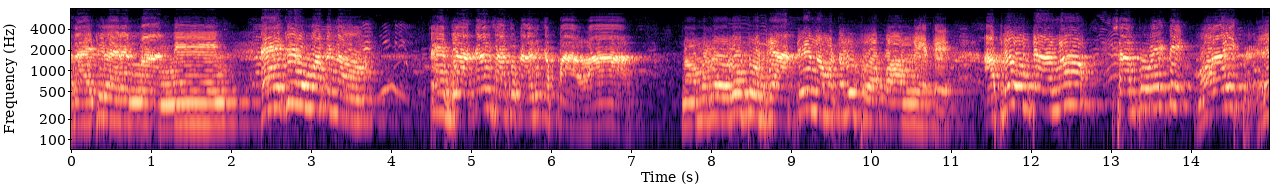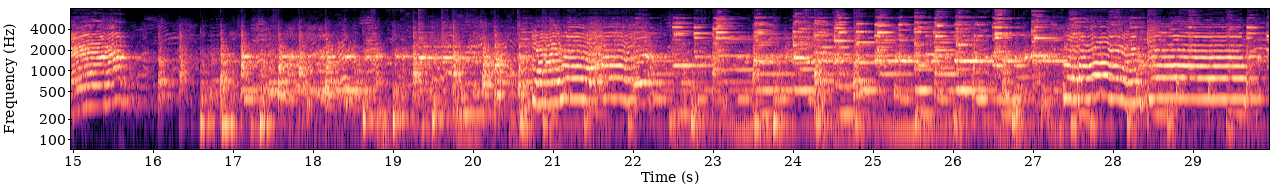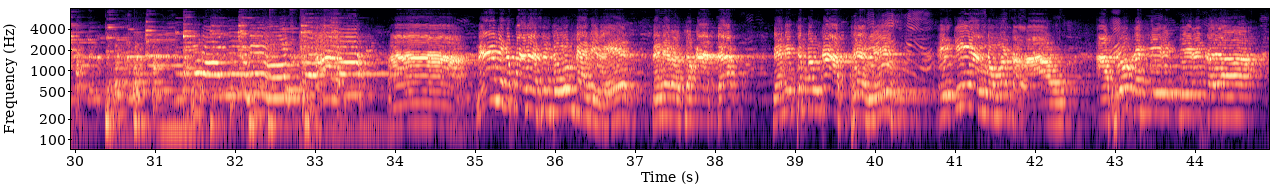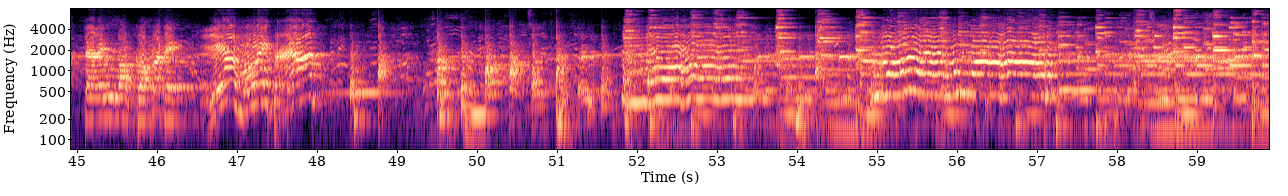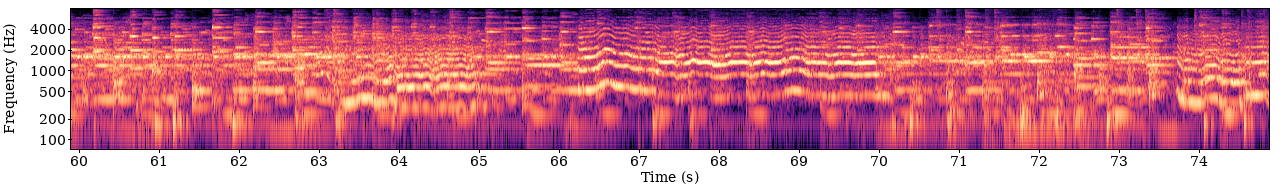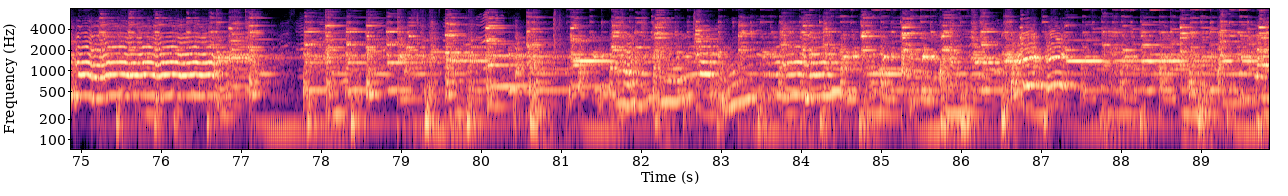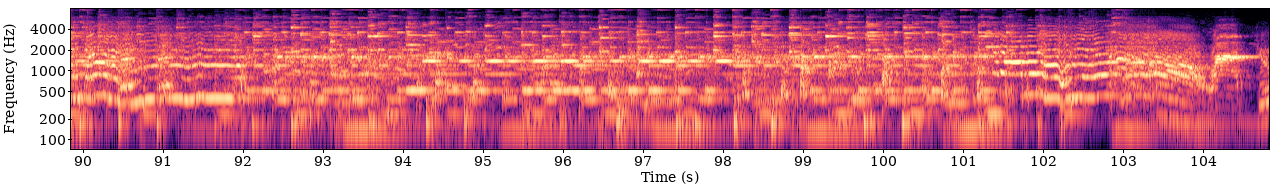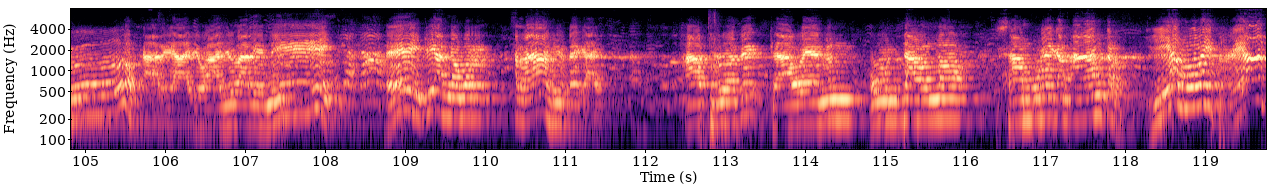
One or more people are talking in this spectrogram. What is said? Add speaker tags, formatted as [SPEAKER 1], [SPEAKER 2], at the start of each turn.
[SPEAKER 1] saiki leren maning. Eh iki rumah kena. Tembakan satu kali kepala. Nomor loro punjake, nomor telu bokongnya te. Abro uncana sampure te mulai berat. Nene rada kadak. Nene cemeng kabeh wis. Iki yang nomor telau. Abro kan nyirik-nyirik kaya jaring mogok kok, Dik. Iya, mulai berat. Nomor terakhir deh guys. Abro gawenen uncalno sampure kang anter. Iya mulai berat.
